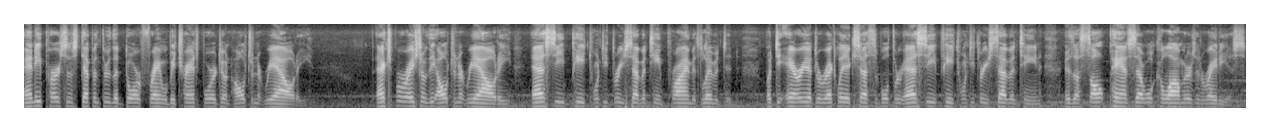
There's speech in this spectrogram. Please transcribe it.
any person stepping through the door frame will be transported to an alternate reality. Exploration of the alternate reality, SCP-2317 Prime is limited, but the area directly accessible through SCP-2317 is a salt pan several kilometers in radius.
